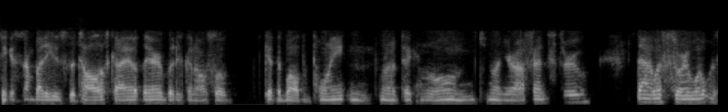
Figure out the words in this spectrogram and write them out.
think of somebody who's the tallest guy out there, but who can also get the ball at the point and run a pick and roll and can run your offense through. That was sort of what was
